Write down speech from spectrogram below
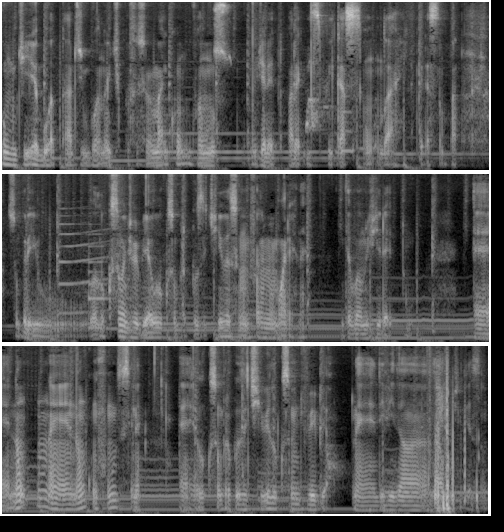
Bom dia, boa tarde, boa noite, professor Maicon. Vamos direto para a explicação da recuperação sobre o, a locução adverbial e a locução prepositiva, se não me falha a memória, né? Então vamos direto. É, não é, não confunda-se, né? É, locução prepositiva e locução adverbial, né? Devido à utilização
